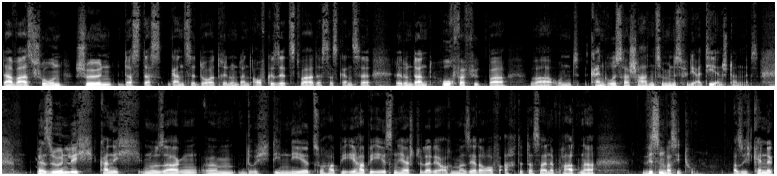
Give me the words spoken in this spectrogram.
da war es schon schön, dass das Ganze dort redundant aufgesetzt war, dass das Ganze redundant hochverfügbar war und kein größerer Schaden zumindest für die IT entstanden ist. Persönlich kann ich nur sagen, ähm, durch die Nähe zu HPE. HPE ist ein Hersteller, der auch immer sehr darauf achtet, dass seine Partner wissen, was sie tun. Also ich kenne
